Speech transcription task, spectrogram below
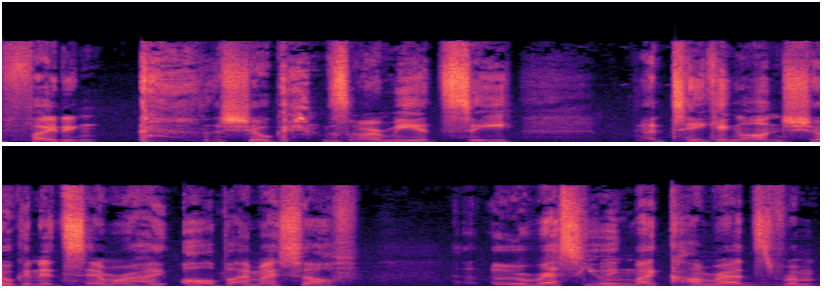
Fighting Shogun's army at sea, uh, taking on Shogunate samurai all by myself, uh, rescuing my comrades from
